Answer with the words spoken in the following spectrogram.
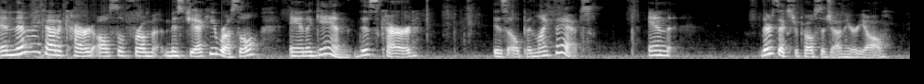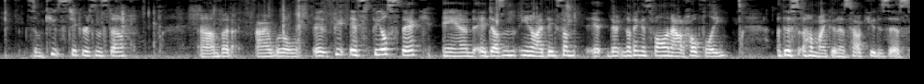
And then I got a card also from Miss Jackie Russell. And again, this card is open like that. And there's extra postage on here, y'all. Some cute stickers and stuff. Um, but I will, it, it feels thick and it doesn't, you know, I think some, it, there, nothing has fallen out, hopefully. This, oh my goodness, how cute is this?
